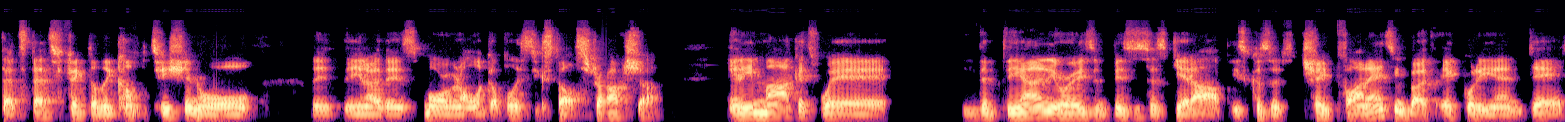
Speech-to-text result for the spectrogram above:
That's that's effectively competition, or the, the, you know, there's more of an oligopolistic style structure. And in markets where the, the only reason businesses get up is because of cheap financing, both equity and debt,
